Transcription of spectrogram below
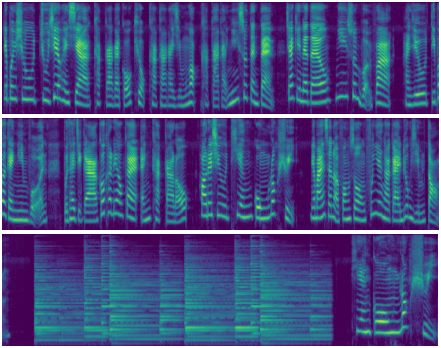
呢本书主要系写客家嘅歌曲、客家嘅音乐、客家嘅艺术等等，正见得到艺术文化，还有地方嘅人文。不太即刻过去了解安客家咯。好，呢首《天公落水》，你晚适来放松、欢迎我嘅录音档。天公落水，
